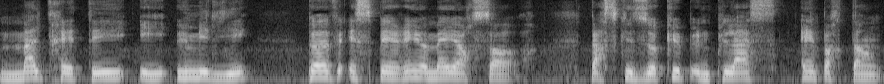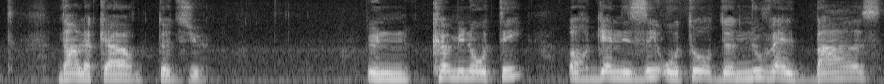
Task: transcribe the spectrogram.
maltraités et humiliés peuvent espérer un meilleur sort parce qu'ils occupent une place importante dans le cœur de Dieu. Une communauté organisée autour de nouvelles bases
